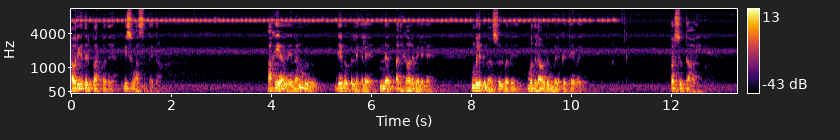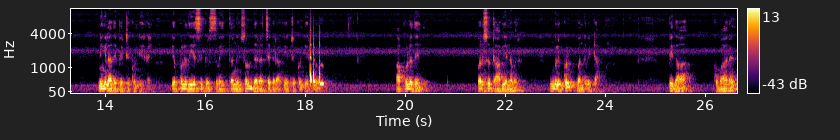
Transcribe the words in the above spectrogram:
அவர் எதிர்பார்ப்பது விசுவாசத்தை தான் ஆகையால் என் அன்பு தெய்வ பிள்ளைகளே இந்த அதிகால வேலையில் உங்களுக்கு நான் சொல்வது முதலாவது உங்களுக்கு தேவை. பர்சுத்தாவி நீங்கள் அதை பெற்றுக்கொண்டீர்கள். எப்பொழுது இயேசு கிறிஸ்துவை தங்கள் சொந்த இரட்சகராக ஏற்றுக்கொண்டீர்களோ அப்பொழுதே பரிசு தாவியானவர் உங்களுக்குள் வந்துவிட்டார். பிதா குமாரன்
